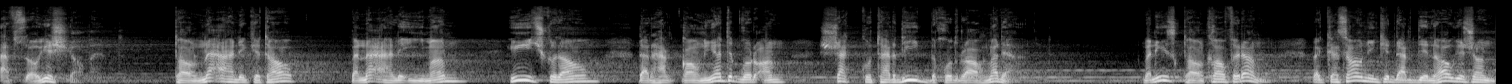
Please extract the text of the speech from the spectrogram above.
افزایش یابند. تا نه اهل کتاب و نه اهل ایمان هیچ کدام در حقانیت قرآن شک و تردید به خود راه ندهند. و نیز تا کافران و کسانی که در دلهایشان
